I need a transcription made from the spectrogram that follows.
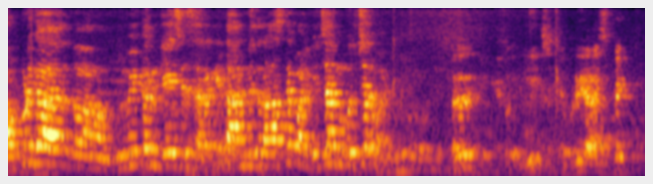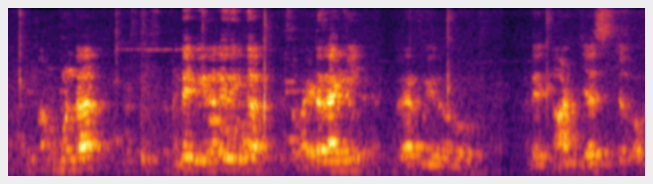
తప్పుడుగా ధృవీకరణ చేసేసారని దాని మీద రాస్తే వాళ్ళు విచారణకు వచ్చారు వాళ్ళు. ఈచ్ ఎవ్రీ ఆస్పెక్ట్ తప్పకుండా అంటే మీరు అనేది ఇంకా వైడర్ యాంగిల్ వేర్ మీరు అంటే నాట్ జస్ట్ ఒక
